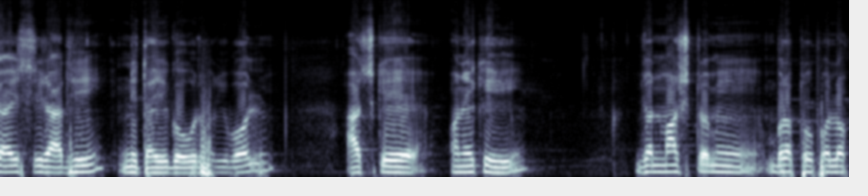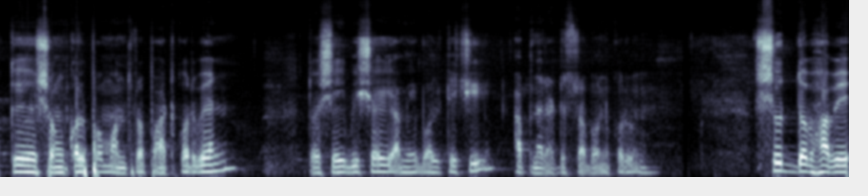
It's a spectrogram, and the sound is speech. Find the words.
জয় শ্রী রাধে, নিতাই গৌর হরিবল আজকে অনেকেই জন্মাষ্টমী ব্রত উপলক্ষে সংকল্প মন্ত্র পাঠ করবেন। তো সেই বিষয়ে আমি বলতেছি, আপনারা একটু শ্রবণ করুন। শুদ্ধভাবে,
